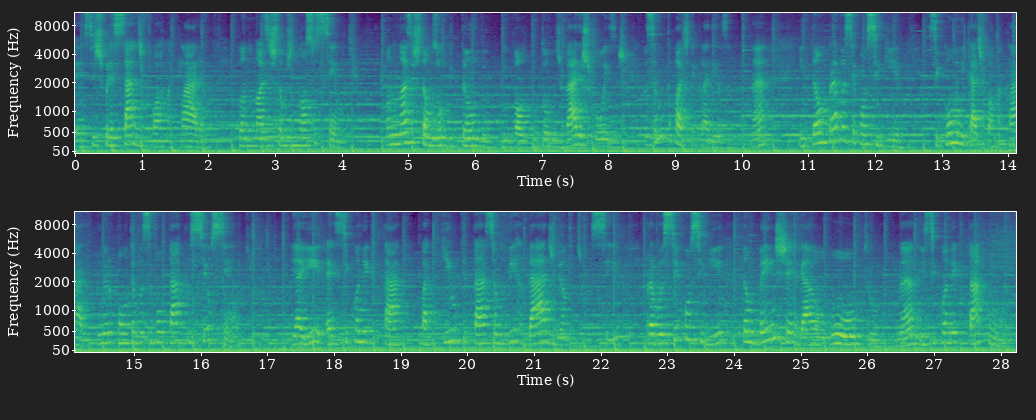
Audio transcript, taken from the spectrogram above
é, se expressar de forma clara quando nós estamos no nosso centro. Quando nós estamos orbitando em volta, em torno de várias coisas, pode ter clareza, né? Então, para você conseguir se comunicar de forma clara, o primeiro ponto é você voltar para o seu centro. E aí é se conectar com aquilo que está sendo verdade dentro de você, para você conseguir também enxergar o outro, né? E se conectar com o outro.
